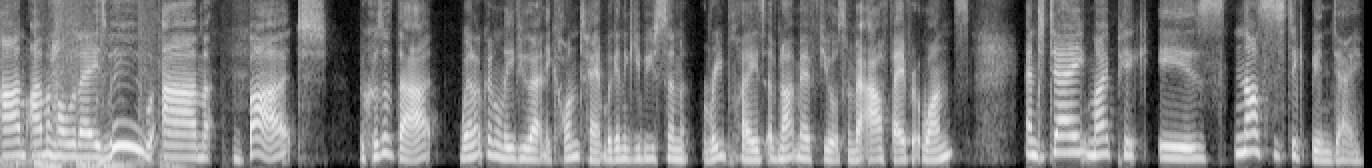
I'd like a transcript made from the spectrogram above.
um, I'm on holidays, woo! Um, but because of that, we're not going to leave you without any content. We're going to give you some replays of Nightmare Fuel, some of our favourite ones. And today, my pick is Narcissistic Bin Day.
